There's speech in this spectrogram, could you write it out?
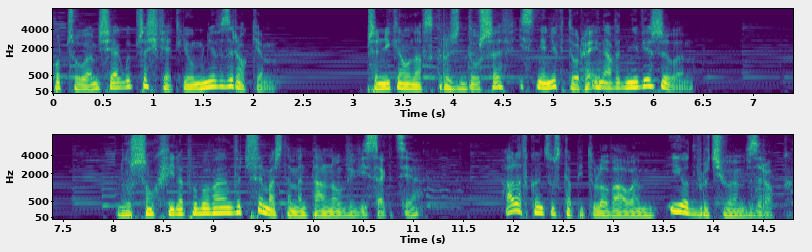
Poczułem się, jakby prześwietlił mnie wzrokiem. Przeniknął na wskroś duszę, w istnienie której nawet nie wierzyłem. Dłuższą chwilę próbowałem wytrzymać tę mentalną wiwisekcję, ale w końcu skapitulowałem i odwróciłem wzrok.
